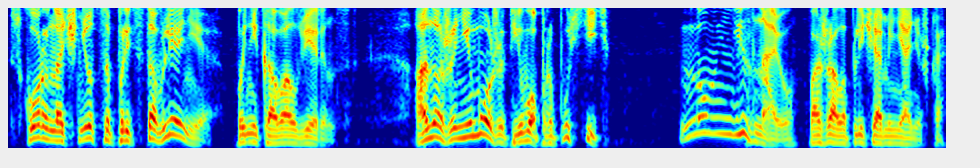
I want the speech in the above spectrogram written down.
Скоро начнется представление», — паниковал Веренс. «Она же не может его пропустить». «Ну, не знаю», — пожала плечами нянюшка.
